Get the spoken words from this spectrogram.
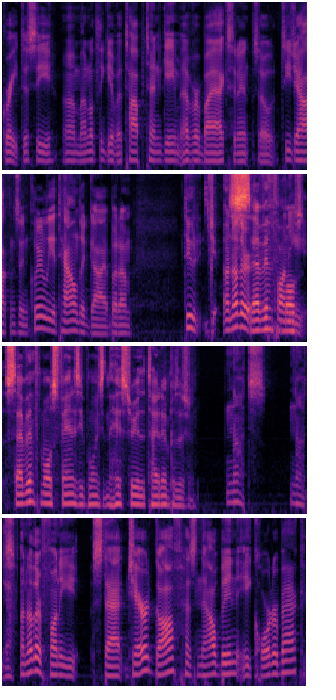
great to see. Um, I don't think you have a top ten game ever by accident. So T.J. Hockenson, clearly a talented guy, but um, dude. J- another seventh funny most seventh most fantasy points in the history of the tight end position. nuts, nuts. Yeah. Another funny stat: Jared Goff has now been a quarterback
